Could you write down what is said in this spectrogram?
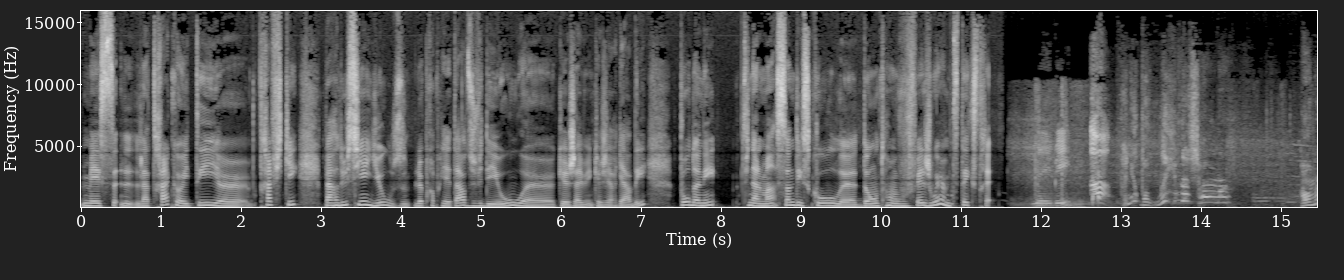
mais la track a été euh, trafiquée par Lucien Hughes, le propriétaire du vidéo euh, que j'avais que j'ai regardé, pour donner finalement Sunday School, euh, dont on vous fait jouer un petit extrait. Maybe. Ah, can you believe this, Homer? Homer?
